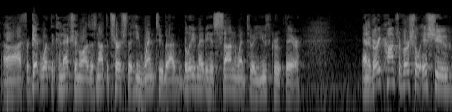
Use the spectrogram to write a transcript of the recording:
Uh, I forget what the connection was. It's not the church that he went to, but I believe maybe his son went to a youth group there. And a very controversial issue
